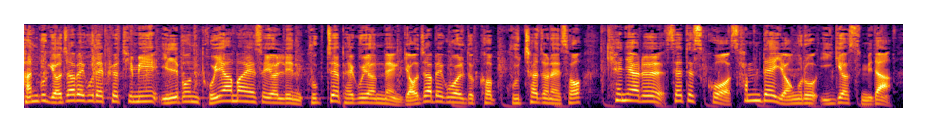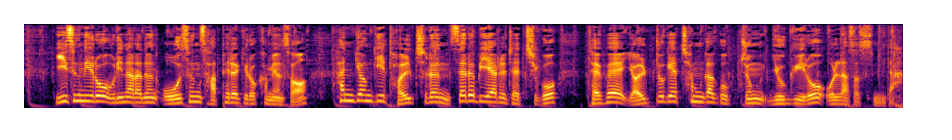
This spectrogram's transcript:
한국 여자배구 대표팀이 일본 도야마에서 열린 국제배구연맹 여자배구 월드컵 9차전에서 케냐를 세트스코어 3대 0으로 이겼습니다. 이 승리로 우리나라는 5승 4패를 기록하면서 한 경기 덜 치른 세르비아를 제치고 대회 12개 참가국 중 6위로 올라섰습니다.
